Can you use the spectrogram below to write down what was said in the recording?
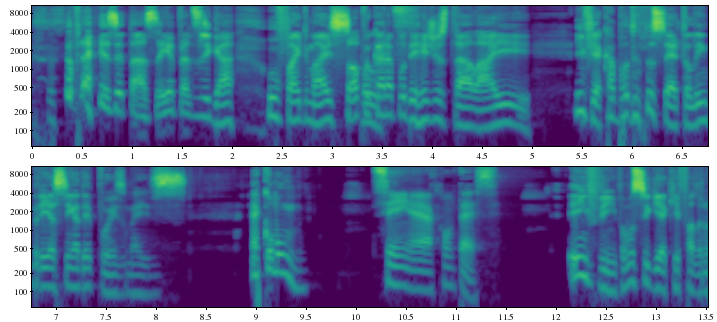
pra resetar a senha pra desligar o Find My só pro Putz. cara poder registrar lá e. Enfim, acabou dando certo. Eu lembrei a senha depois, mas é comum. Sim, é, acontece. Enfim, vamos seguir aqui falando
